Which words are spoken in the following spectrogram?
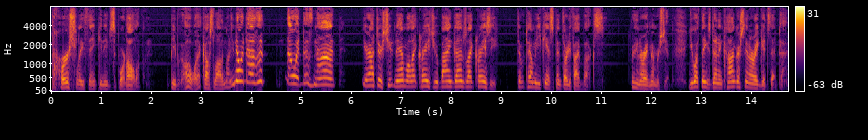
personally think you need to support all of them. People go, oh, well, that costs a lot of money. No, it doesn't. No, it does not. You're out there shooting ammo like crazy. You're buying guns like crazy. Don't tell me you can't spend 35 bucks for NRA membership. You want things done in Congress, NRA gets that done.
